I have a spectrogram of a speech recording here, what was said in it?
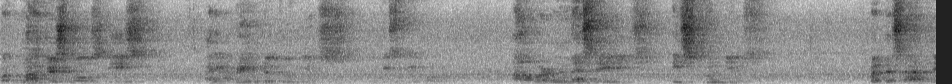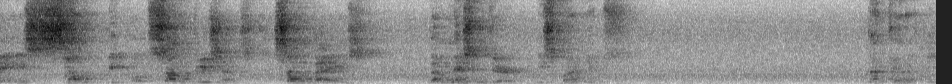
what matters most is I bring the good news to these people. Our message is good news. But the sad thing is some people, some Christians, sometimes the messenger is bad news. That cannot be.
